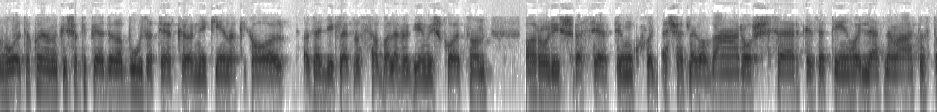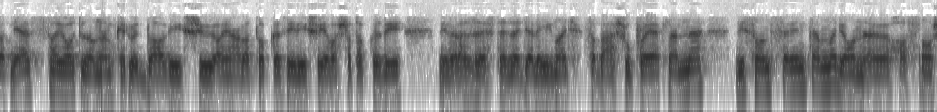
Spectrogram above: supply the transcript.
voltak olyanok is, akik például a Búzatér környékén, akik ahol az egyik legrosszabb a levegő Miskolcon. Arról is beszéltünk, hogy esetleg a város szerkezetén hogy lehetne változtatni. Ez, ha jól tudom, nem került be a végső ajánlatok közé, végső javaslatok közé, mivel ez, ez egy elég nagy szabású projekt lenne. Viszont szerintem nagyon hasznos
